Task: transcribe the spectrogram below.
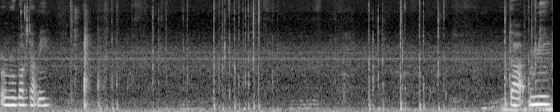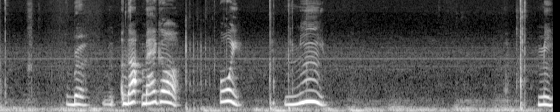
earnroblox.me dot me bruh. Not mega. Boy. Me. Me.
